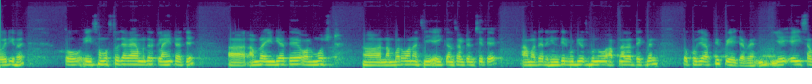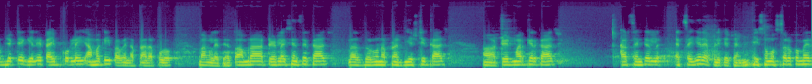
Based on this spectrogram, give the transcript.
তৈরি হয়। তো এই সমস্ত জায়গায় আমাদের ক্লায়েন্ট আছে। আর আমরা ইন্ডিয়াতে অলমোস্ট নাম্বার ওয়ান আছি এই কনসালটেন্সিতে আমাদের হিন্দির ভিডিওসগুলো আপনারা দেখবেন। তো খুঁজে আপনি পেয়ে যাবেন। এই এই সাবজেক্টে গেলে টাইপ করলেই আমাকেই পাবেন আপনারা পুরো বাংলাতে। তো আমরা ট্রেড লাইসেন্সের কাজ প্লাস ধরুন আপনার জিএসটির কাজ ট্রেডমার্কের কাজ, আর সেন্ট্রাল এক্সাইজের অ্যাপ্লিকেশন এই সমস্ত রকমের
